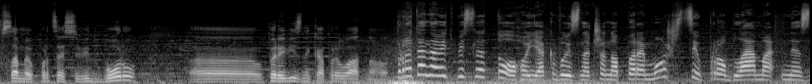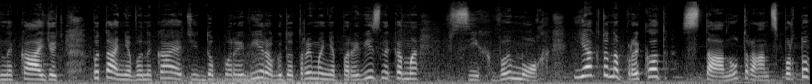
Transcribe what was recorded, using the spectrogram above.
саме в процесі відбору е, перевізника приватного. Проте навіть після того, як визначено переможців, проблеми не зникають. Питання виникають і до перевірок дотримання перевізниками всіх вимог, як то, наприклад, стану транспорту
